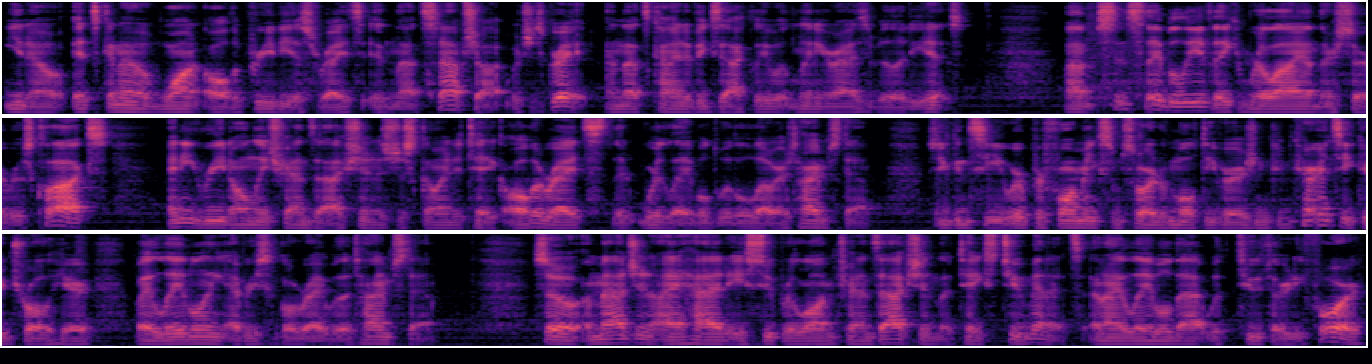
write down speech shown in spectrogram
you know, it's going to want all the previous writes in that snapshot, which is great. And that's kind of exactly what linearizability is. Um, since they believe they can rely on their server's clocks, any read-only transaction is just going to take all the writes that were labeled with a lower timestamp. So you can see we're performing some sort of multi-version concurrency control here by labeling every single write with a timestamp. So imagine I had a super long transaction that takes two minutes and I label that with 234.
